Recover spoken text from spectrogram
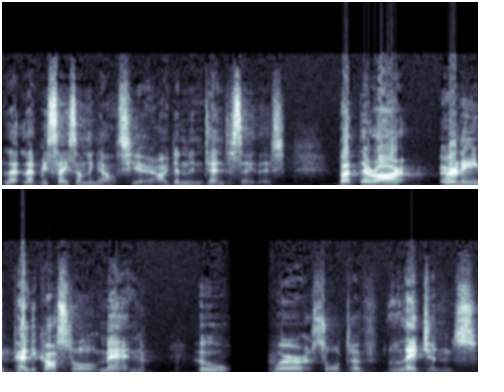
let, let me say something else here. I didn't intend to say this. But there are early Pentecostal men who were sort of legends.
